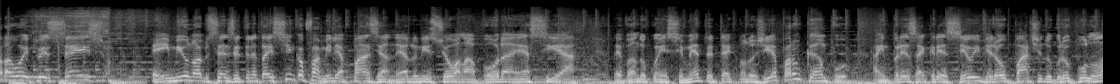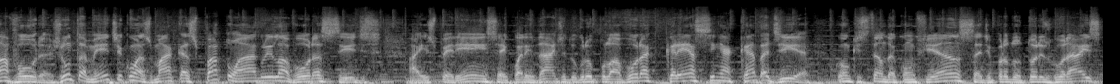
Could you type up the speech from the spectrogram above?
Agora 8 e 6. Em 1935, a família Paz e Anelo iniciou a Lavoura SA, levando conhecimento e tecnologia para o campo. A empresa cresceu e virou parte do grupo Lavoura, juntamente com as marcas Pato Agro e Lavoura Seeds. A experiência e qualidade do grupo Lavoura crescem a cada dia, conquistando a confiança de produtores rurais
